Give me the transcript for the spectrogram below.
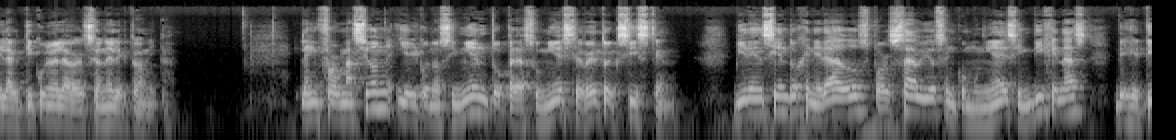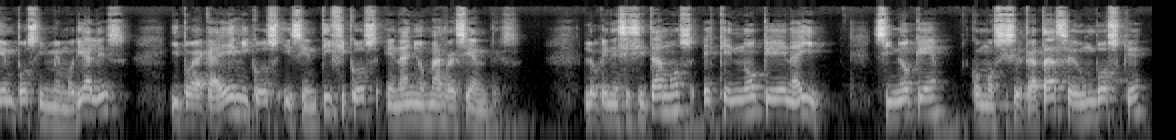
el artículo en la versión electrónica. La información y el conocimiento para asumir este reto existen. Vienen siendo generados por sabios en comunidades indígenas desde tiempos inmemoriales y por académicos y científicos en años más recientes. Lo que necesitamos es que no queden ahí, sino que, como si se tratase de un bosque,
